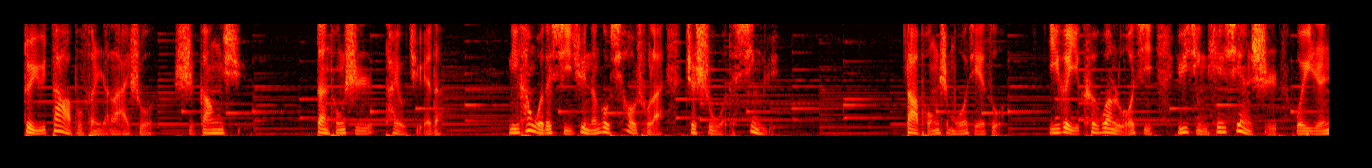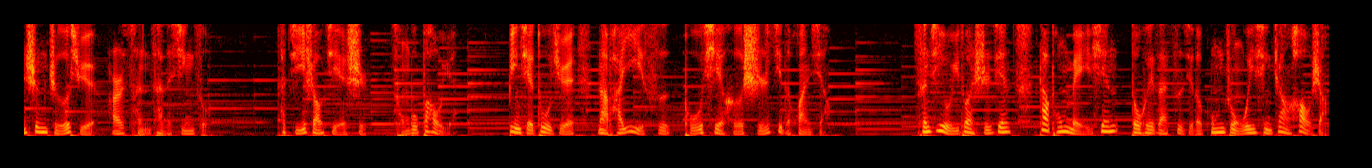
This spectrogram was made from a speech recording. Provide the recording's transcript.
对于大部分人来说是刚需，但同时他又觉得，你看我的喜剧能够笑出来，这是我的幸运。大鹏是摩羯座，一个以客观逻辑与紧贴现实为人生哲学而存在的星座。他极少解释，从不抱怨，并且杜绝哪怕一丝不切合实际的幻想。曾经有一段时间，大鹏每天都会在自己的公众微信账号上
